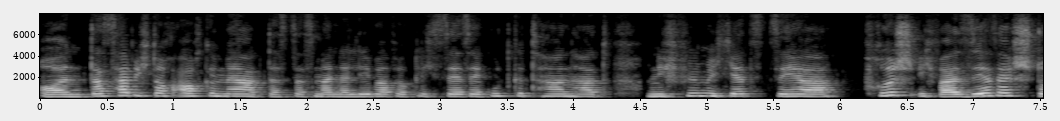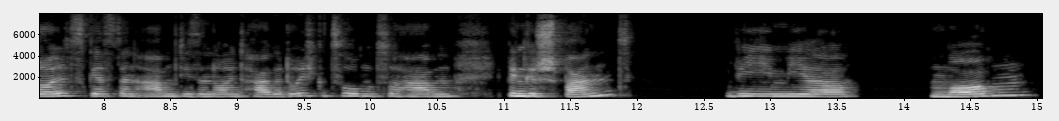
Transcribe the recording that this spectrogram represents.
Und das habe ich doch auch gemerkt, dass das meiner Leber wirklich sehr, sehr gut getan hat. Und ich fühle mich jetzt sehr frisch. Ich war sehr, sehr stolz, gestern Abend diese neun Tage durchgezogen zu haben. Ich bin gespannt, wie mir morgen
